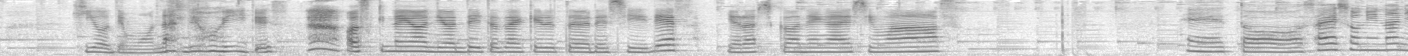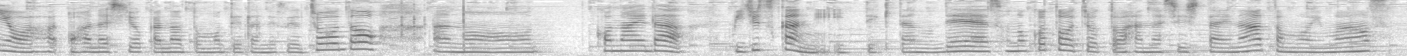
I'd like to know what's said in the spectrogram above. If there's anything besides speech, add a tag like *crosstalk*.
ひよでも何でもいいです。お好きなように呼んでいただけると嬉しいです。よろしくお願いします。えっ、ー、と、最初に何をお話ししようかなと思ってたんですけど、ちょうど、あのー、この間、美術館に行ってきたので、そのことをちょっとお話ししたいなと思います。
